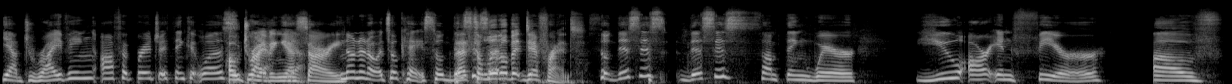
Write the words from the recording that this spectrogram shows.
Yeah, driving off a bridge, I think it was. Oh, driving, yeah, sorry. No, no, no, it's okay. So this That's a is little bit different. So this is this is something where you are in fear of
